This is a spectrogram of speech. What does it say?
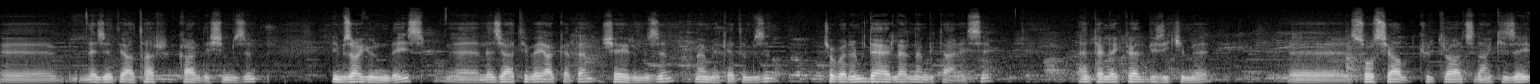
e, Necati Atar kardeşimizin imza günündeyiz. E, Necati Bey hakikaten şehrimizin, memleketimizin çok önemli değerlerinden bir tanesi entelektüel birikimi, e, sosyal, kültürel açıdan ki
